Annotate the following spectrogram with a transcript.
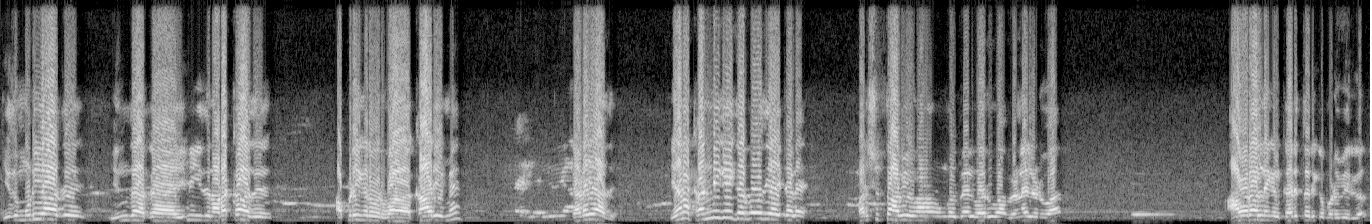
இது முடியாது இந்த க- இனி இது நடக்காது அப்படிங்கிற ஒரு வா- காரியமே கிடையாது. ஏன்னா கன்னிகை கர்ப்பவதி ஆயிட்டாலே பரிசுத்தாவி உங்கள் மேல் வருவார் வினையிடுவார் அவரால் நீங்கள் கருத்தரிக்கப்படுவீர்கள்.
